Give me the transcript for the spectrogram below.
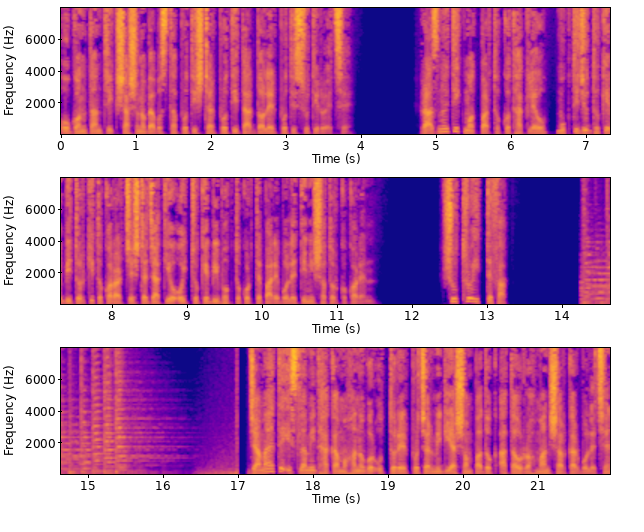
ও গণতান্ত্রিক শাসন ব্যবস্থা প্রতিষ্ঠার প্রতি তার দলের প্রতিশ্রুতি রয়েছে। রাজনৈতিক মতপার্থক্য থাকলেও, মুক্তিযুদ্ধকে বিতর্কিত করার চেষ্টা জাতীয় ঐক্যকে বিভক্ত করতে পারে বলে তিনি সতর্ক করেন। সূত্র ইত্তেফাক। জামায়াতে ইসলামী ঢাকা মহানগর উত্তরের প্রচার মিডিয়া সম্পাদক আতাউর রহমান সরকার বলেছেন,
